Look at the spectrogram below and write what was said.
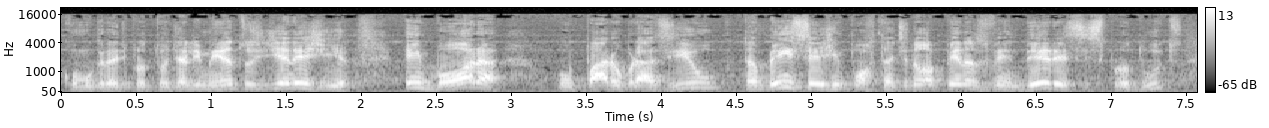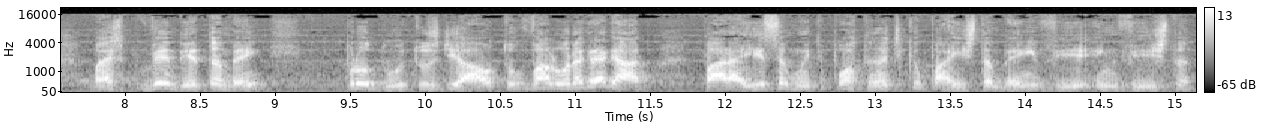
como grande produtor de alimentos e de energia. Embora o, para o Brasil também seja importante não apenas vender esses produtos, mas vender também produtos de alto valor agregado. Para isso é muito importante que o país também invista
